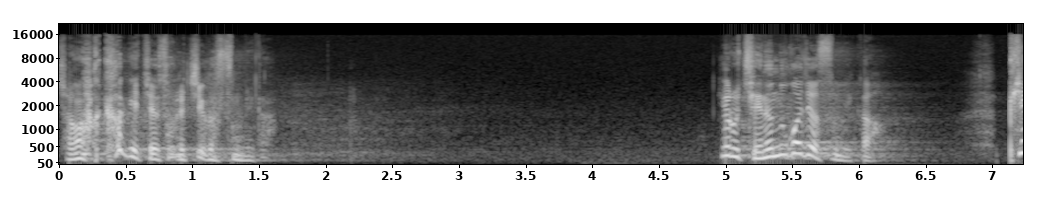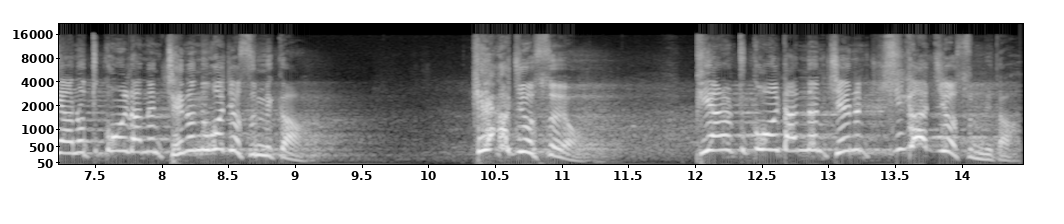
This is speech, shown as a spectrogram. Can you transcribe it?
정확하게 제 손을 찍었습니다. 여러분, 쟤는 누가 지었습니까? 피아노 뚜껑을 닫는 쟤는 누가 지었습니까? 걔가 지었어요. 피아노 뚜껑을 닫는 쟤는 지가 지었습니다.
